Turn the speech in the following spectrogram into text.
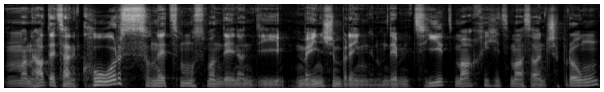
man hat jetzt einen Kurs und jetzt muss man den an die Menschen bringen. Und eben hier mache ich jetzt mal so einen Sprung,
